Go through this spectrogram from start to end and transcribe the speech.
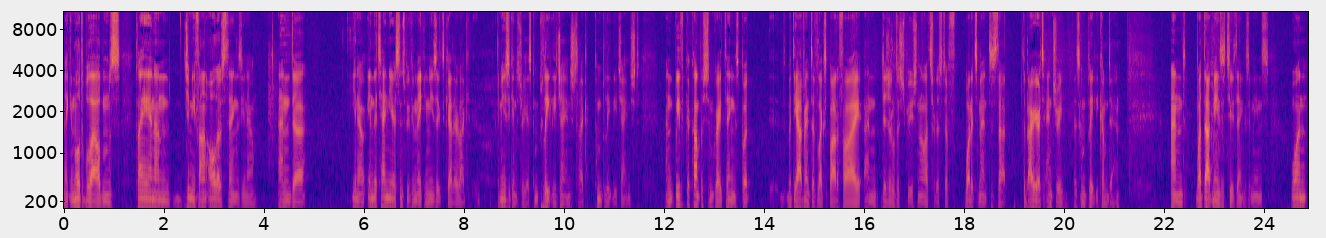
making multiple albums playing on jimmy fallon all those things you know? And uh, you know in the 10 years since we've been making music together like the music industry has completely changed like completely changed. And we've accomplished some great things but with the advent of like spotify and digital distribution and all that sort of stuff what it's meant is that the barrier to entry has completely come down. And what that means is two things. It means one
